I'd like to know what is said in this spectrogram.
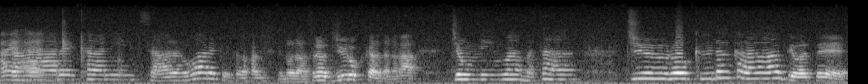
はいはい。はい誰かにさらわれてるそんな感じですけどそれを16からだからジョンミンはまた16だからって言われて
